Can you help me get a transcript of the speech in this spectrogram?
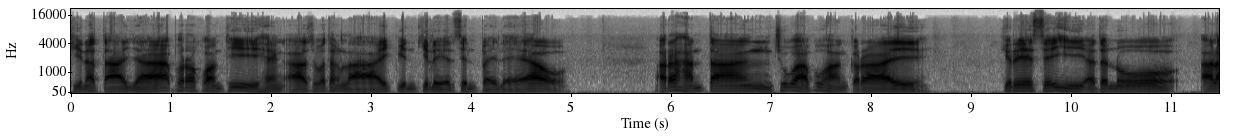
ขีนตายะ เพราะความที่แห่งอาสวะทั้งหลายกินกิเลสสิ้นไปแล้วอรหันตังชื่อว่าผู้ห่างไกลกิเลสเสหีอัตโน อาร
